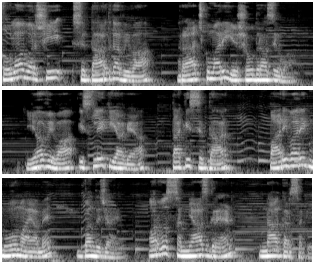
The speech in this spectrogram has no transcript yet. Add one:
16 वर्षीय सिद्धार्थ का विवाह राजकुमारी यशोधरा से हुआ। यह विवाह इसलिए किया गया ताकि सिद्धार्थ पारिवारिक मोह माया में बंध जाए और वह संन्यास ग्रहण ना कर सके।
